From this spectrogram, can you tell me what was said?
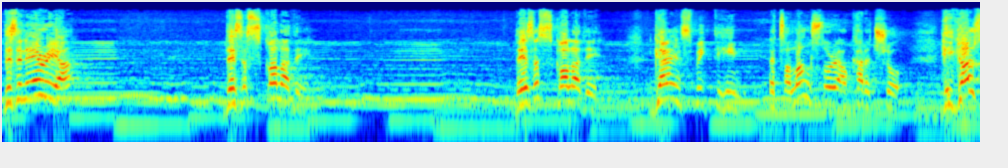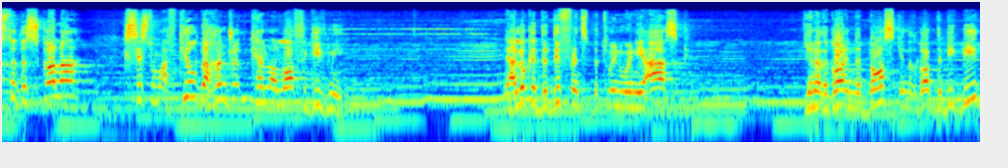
There's an area, there's a scholar there. There's a scholar there. Go and speak to him. It's a long story, I'll cut it short. He goes to the scholar, he says to him, I've killed a hundred, can Allah forgive me? Now look at the difference between when you ask, you know, the guy in the mosque, you know, the guy with the big beard,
